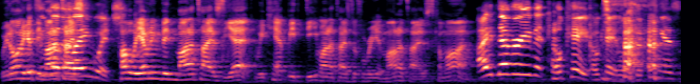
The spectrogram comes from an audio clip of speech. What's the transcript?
We don't want to get It's demonetized. language. Pablo, we haven't even been monetized yet. We can't be demonetized before we get monetized. Come on. I've never even. Okay, okay. Look, the thing is,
